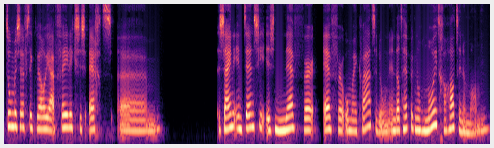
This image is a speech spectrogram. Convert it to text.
toen besefte ik wel, ja, Felix is echt... ehm, zijn intentie is never ever om mij kwaad te doen. En dat heb ik nog nooit gehad in een man.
